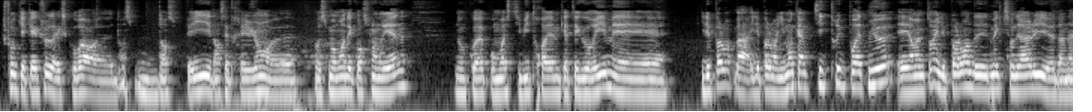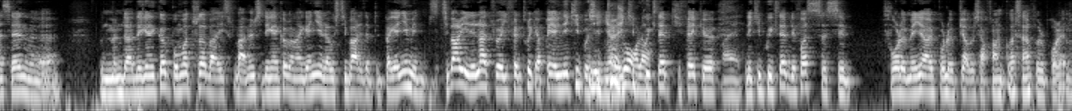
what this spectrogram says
je trouve qu'il y a quelque chose avec ce coureur euh, dans ce, dans ce pays dans cette région euh, au ce moment des courses flandriennes. Donc ouais, pour moi Stevie troisième catégorie, mais il est pas loin. Bah, il est pas loin. Il manque un petit truc pour être mieux, et en même temps, il est pas loin des mecs qui sont derrière lui, euh, d'un Assen, euh, ou même d'un Degenkop. Pour moi, tout ça, bah, il bah même si Degenkop en a gagné, là où Stibar les a peut-être pas gagné, mais Stibar lui, il est là, tu vois, il fait le truc. Après, il y a une équipe aussi. est Il y a l'équipe. Quickstep qui fait que Ouais. l'équipe Quickstep, des fois, c'est pour le meilleur et pour le pire de certains, quoi. C'est un peu le problème.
